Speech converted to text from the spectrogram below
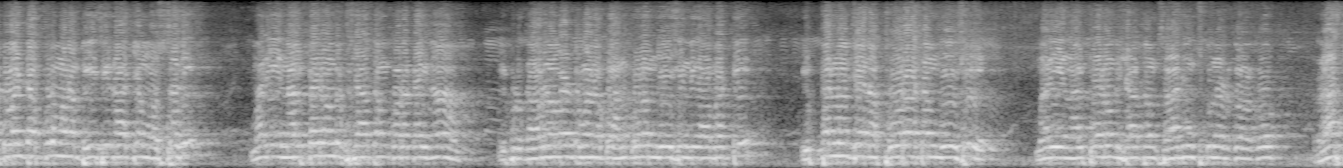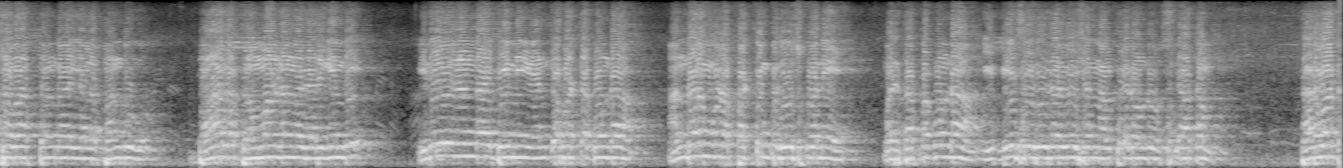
అటువంటి అప్పుడు మన బీసీ రాజ్యం వస్తుంది. మరి ఈ నలభై రెండు శాతం కొరకైనా ఇప్పుడు గవర్నమెంట్ మనకు అనుకూలం చేసింది కాబట్టి ఇప్పటి నుంచైనా పోరాటం చేసి మరి ఈ నలభై రెండు శాతం సాధించుకున్న కొరకు రాష్ట్ర వ్యాప్తంగా ఇవాళ బంధు బాగా బ్రహ్మాండంగా జరిగింది. ఇదే విధంగా దీన్ని వెంటబట్టకుండా అందరం కూడా పట్టింపు తీసుకొని మరి తప్పకుండా ఈ బీసీ రిజర్వేషన్ నలభై రెండు శాతం తర్వాత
